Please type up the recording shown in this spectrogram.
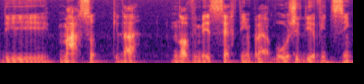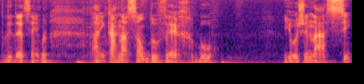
de março, que dá nove meses certinho para hoje, dia 25 de dezembro, a encarnação do Verbo. E hoje nasce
